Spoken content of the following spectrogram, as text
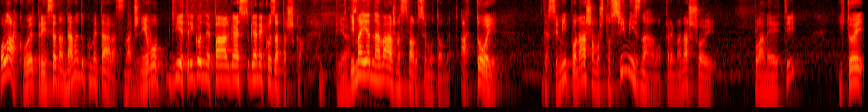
polako, ovo je prije sedam dana dokumentarac, znači nije ovo dvije, tri godine pa ga, ga neko zataškao. Jasno. Ima jedna važna stvar u svemu tome, a to je da se mi ponašamo što svi mi znamo prema našoj planeti i to je,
